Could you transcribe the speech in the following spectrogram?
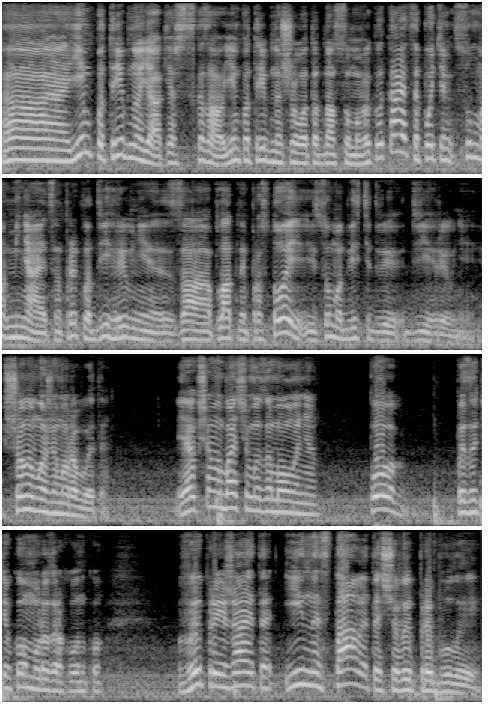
Е, їм потрібно як? Я ж сказав, їм потрібно, що от одна сума викликається, потім сума міняється. Наприклад, 2 гривні за платний простой і сума 202 2 гривні. Що ми можемо робити? Якщо ми бачимо замовлення по безготівковому розрахунку, ви приїжджаєте і не ставите, що ви прибули.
